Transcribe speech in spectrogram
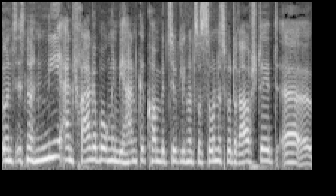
uns ist noch nie ein Fragebogen in die Hand gekommen bezüglich unseres Sohnes, wo draufsteht äh,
